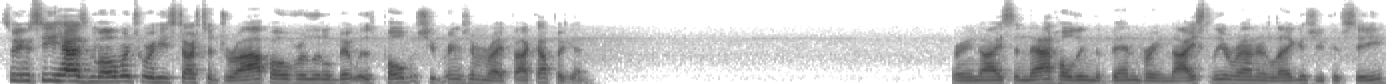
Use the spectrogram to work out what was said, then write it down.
So you can see he has moments where he starts to drop over a little bit with his poll, but she brings him right back up again. Very nice in that, holding the bend very nicely around her leg, as you can see.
